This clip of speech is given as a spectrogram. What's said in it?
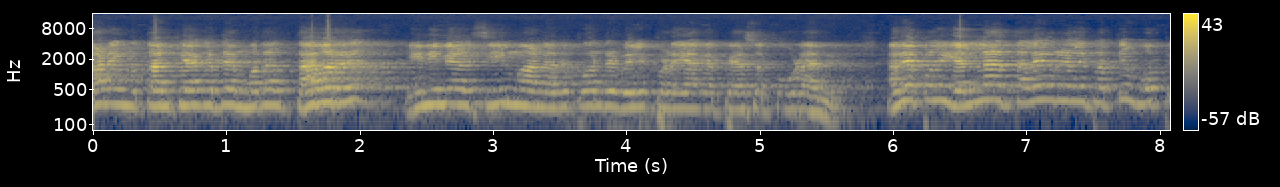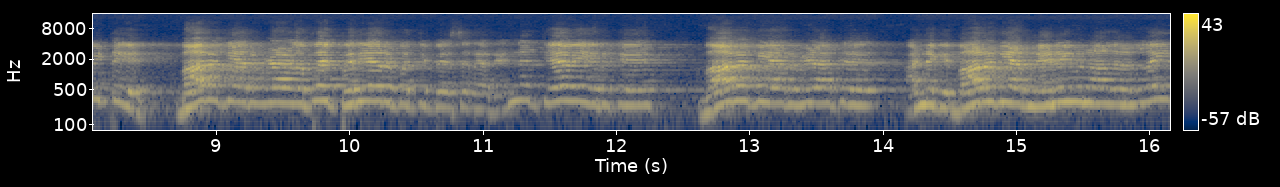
ஆணைமுத்தான் கேட்கறதே முதல் தவறு. இனிமேல் சீமான் அது போன்று வெளிப்படையாக பேசக்கூடாது. அதே போல எல்லா தலைவர்களை பத்தி ஒப்பிட்டு பாரதியார் விழாவில் போய் பெரியாரை பத்தி பேசுறாரு. என்ன தேவை இருக்கு? பாரதியார் விழாக்கு அன்னைக்கு பாரதியார் நினைவு நாளும் இல்லை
